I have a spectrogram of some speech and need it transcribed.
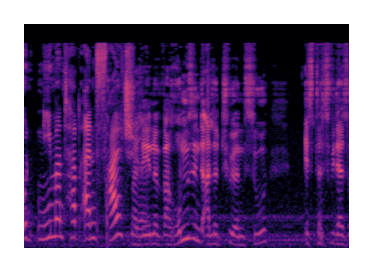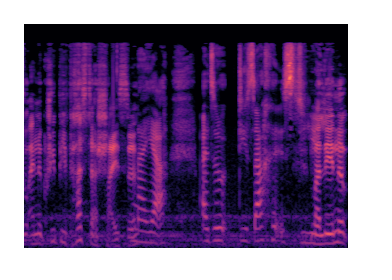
und niemand hat einen Fallschirm. Marlene, warum sind alle Türen zu? Ist das wieder so eine Creepypasta-Scheiße? Naja, also die Sache ist die... Marlene,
